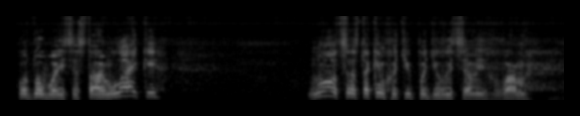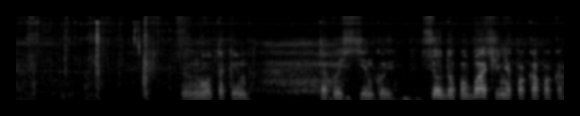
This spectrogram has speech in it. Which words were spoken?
подобається, ставимо лайки. Ну, це з таким хотів поділитися вам ну, таким, такою стінкою. Все, до побачення, пока-пока.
